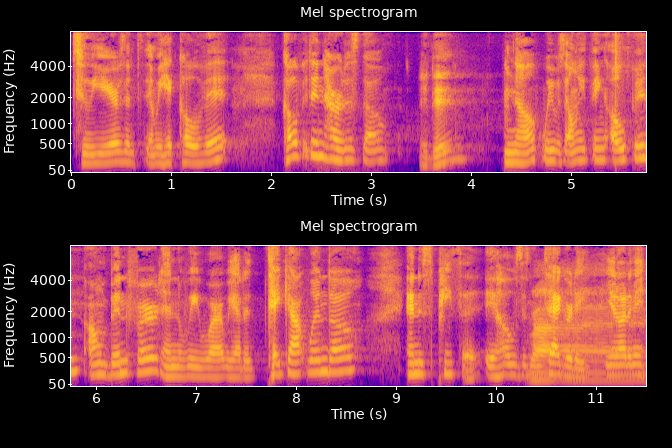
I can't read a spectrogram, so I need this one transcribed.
two years, and then we hit COVID. COVID didn't hurt us though. It did? No, we was the only thing open on Binford, and we were we had a takeout window, and it's pizza. It holds its integrity. You know what I mean?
